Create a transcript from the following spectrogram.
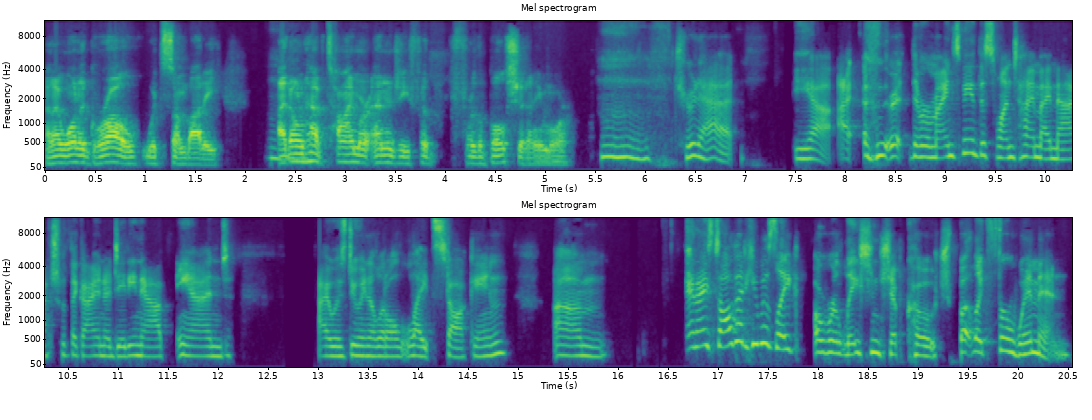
and I want to grow with somebody. Mm-hmm. I don't have time or energy for for the bullshit anymore. Mm, true that. Yeah, I, that reminds me of this one time I matched with a guy in a dating app and I was doing a little light stalking. Um, and I saw that he was like a relationship coach, but like for women.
